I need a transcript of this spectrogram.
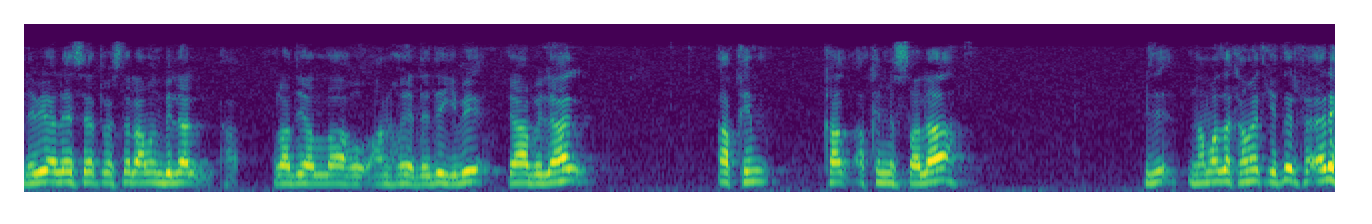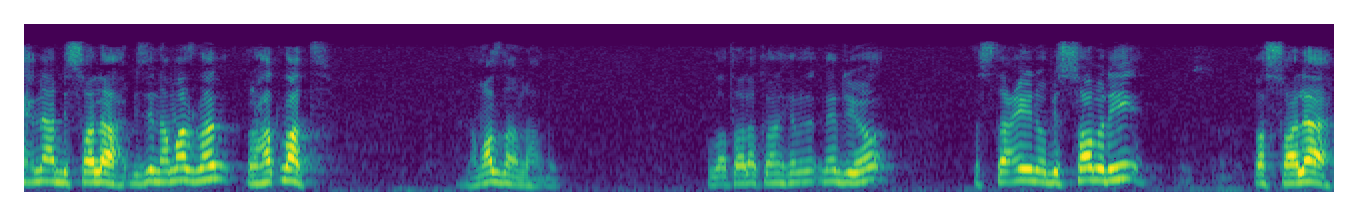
Nebi Aleyhisselatü Vesselam'ın Bilal radıyallahu anhu'ya dediği gibi Ya Bilal akim kalk akimis salah bizi namaza kamet getir fe erihna bis salah bizi namazla rahatlat. Namazla rahatlat. Allah Teala Kur'an-ı Kerim'de ne diyor? Esta'inu bis sabri ve salah.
